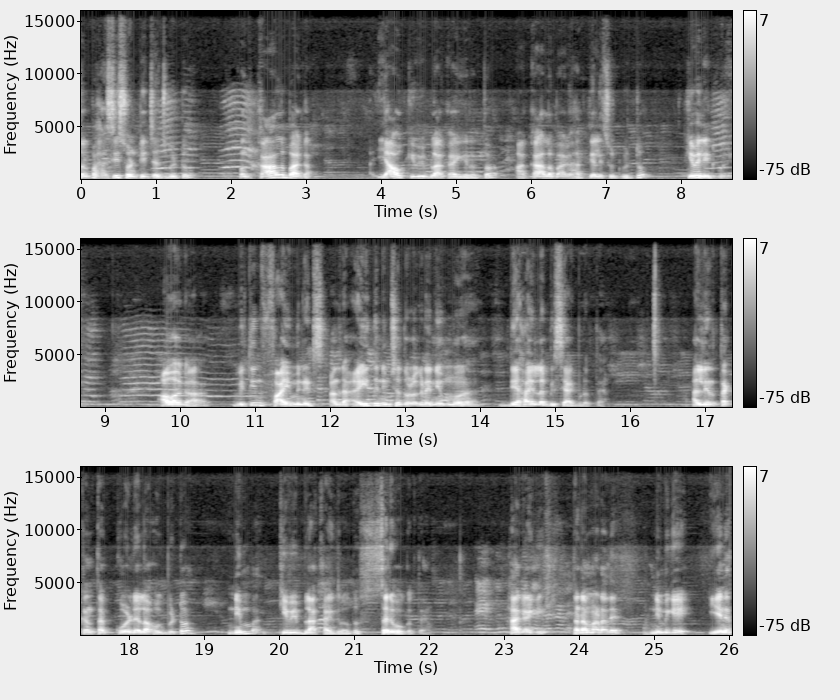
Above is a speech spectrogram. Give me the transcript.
ಸ್ವಲ್ಪ ಹಸಿ ಸೊಂಟಿ ಜಜ್ಬಿಟ್ಟು ಒಂದು ಕಾಲು ಭಾಗ ಯಾವ ಕಿವಿ ಬ್ಲಾಕ್ ಆಗಿರುತ್ತೋ ಆ ಕಾಲು ಭಾಗ ಹತ್ತಿಯಲ್ಲಿ ಸುಟ್ಬಿಟ್ಟು ಕಿವಿಯಲ್ಲಿ ಇಟ್ಕೊಳ್ಳಿ. ಆವಾಗ ವಿತಿನ್ ಫೈವ್ ಮಿನಿಟ್ಸ್ ಅಂದರೆ ಐದು ನಿಮಿಷದೊಳಗಡೆ ನಿಮ್ಮ ದೇಹ ಎಲ್ಲ ಬಿಸಿ ಆಗಿಬಿಡುತ್ತೆ. ಅಲ್ಲಿರ್ತಕ್ಕಂಥ ಕೋಲ್ಡ್ ಎಲ್ಲ ಹೋಗ್ಬಿಟ್ಟು ನಿಮ್ಮ ಕಿವಿ ಬ್ಲಾಕ್ ಆಗಿರೋದು ಸರಿ ಹೋಗುತ್ತೆ. ಹಾಗಾಗಿ ತಡ ಮಾಡದೆ ನಿಮಗೆ ಏನೇ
